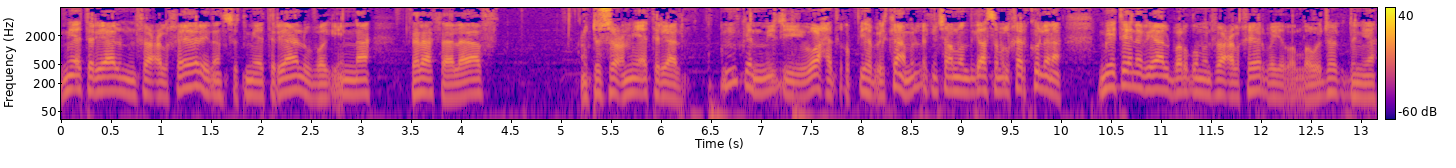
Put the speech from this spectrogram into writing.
100 ريال من فاعل خير إذا 600 ريال وباقي لنا 3900 ريال. ممكن يجي واحد يغطيها بالكامل لكن إن شاء الله نتقاسم الخير كلنا. 200 ريال برضو من فاعل خير بيض الله وجهك دنيا.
